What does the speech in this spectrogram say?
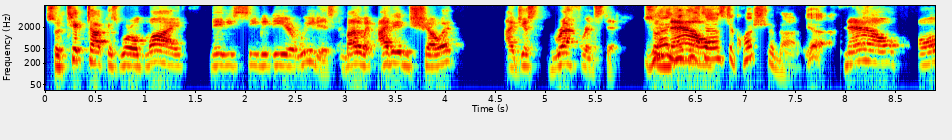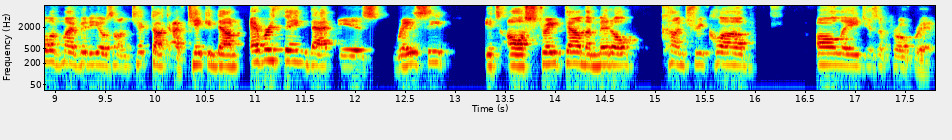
So TikTok is worldwide, maybe CBD or weed is. And by the way, I didn't show it, I just referenced it. So yeah, you now, just asked a question about it. Yeah. now all of my videos on TikTok, I've taken down everything that is racy. It's all straight down the middle, country club, all ages appropriate.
